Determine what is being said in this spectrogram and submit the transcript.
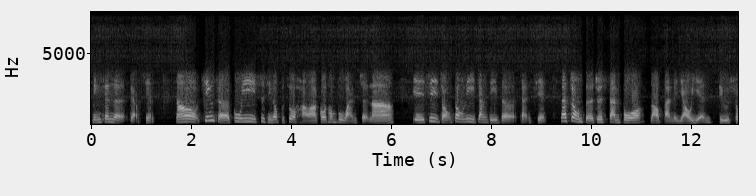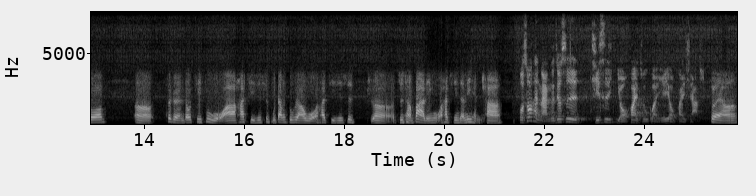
名声的表现，然后轻则故意事情都不做好啊，沟通不完整啊，也是一种动力降低的展现。那重则就是散播老板的谣言，比如说，呃，这个人都欺负我啊，他其实是不当督导我，他其实是呃职场霸凌我，他其实能力很差。我说很难的就是，其实有坏主管也有坏下属。对啊，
